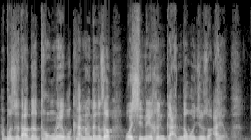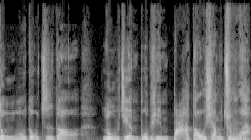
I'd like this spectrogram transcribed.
还不是他的同类。我看到那个时候，我心里很感动。我就说：“哎呦，动物都知道路见不平拔刀相助啊！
